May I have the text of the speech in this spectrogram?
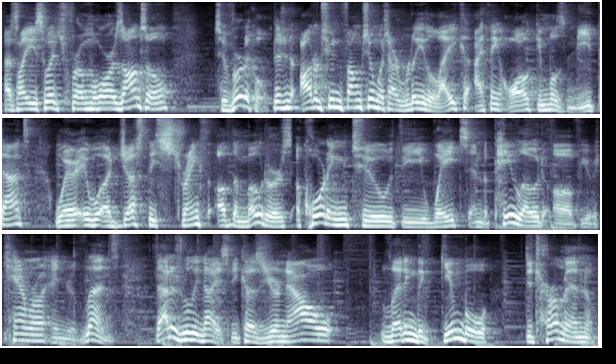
That's how you switch from horizontal to vertical. There's an auto tune function, which I really like. I think all gimbals need that, where it will adjust the strength of the motors according to the weight and the payload of your camera and your lens. That is really nice because you're now letting the gimbal determine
